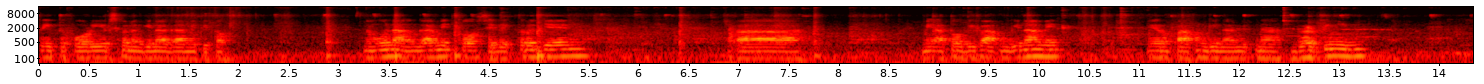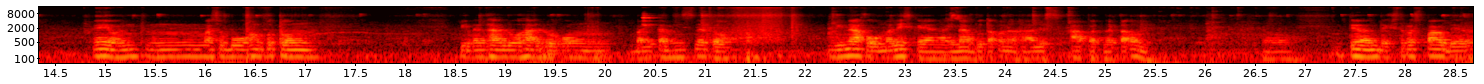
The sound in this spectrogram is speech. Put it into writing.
3 to 4 years ko nang ginagamit ito. Nung una ang gamit ko Selectrogen tsaka may Atobi pa akong ginamit. Meron pa akong ginamit na Gardinin ngayon nung masubukan ko tong pinaghalo-halo kong vitamins na to hindi na ako umalis kaya nga inabot ako ng halos apat na taon. So, ito yun, dextrose powder.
